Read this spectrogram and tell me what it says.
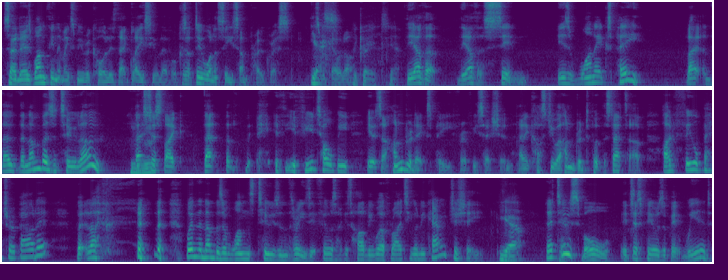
So there's one thing that makes me recoil is that glacial level, because I do want to see some progress as we go along. agreed. Yeah, The other the other sin is one XP. Like the the numbers are too low. That's mm-hmm. just like that. But if if you told me it was hundred XP for every session and it cost you hundred to put the stat up, I'd feel better about it. But like when the numbers are ones, twos, and threes, it feels like it's hardly worth writing on your character sheet. yeah. They're too small. It just feels a bit weird.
